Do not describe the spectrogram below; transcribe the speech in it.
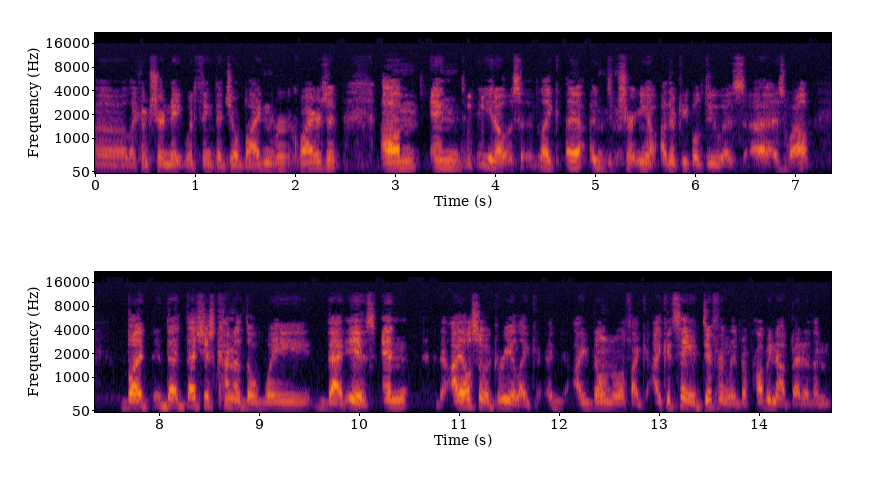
Uh, like I'm sure Nate would think that Joe Biden requires it, um, and you know, so like uh, I'm sure you know other people do as as well. But that that's just kind of the way that is, and I also agree. Like, I don't know if I, I could say it differently, but probably not better than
